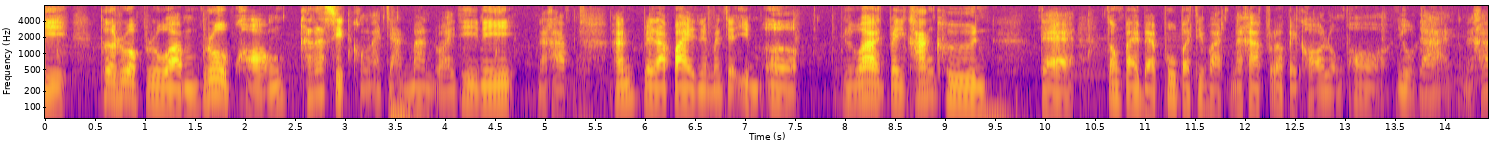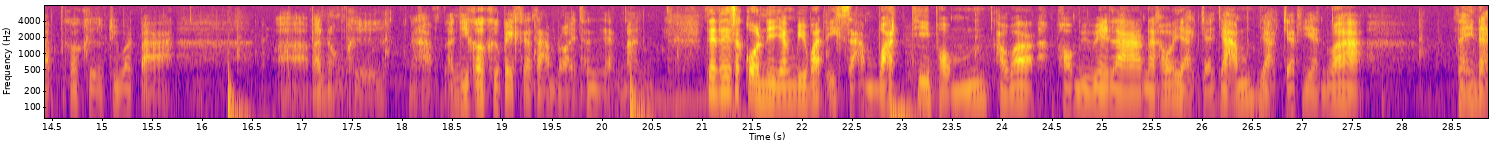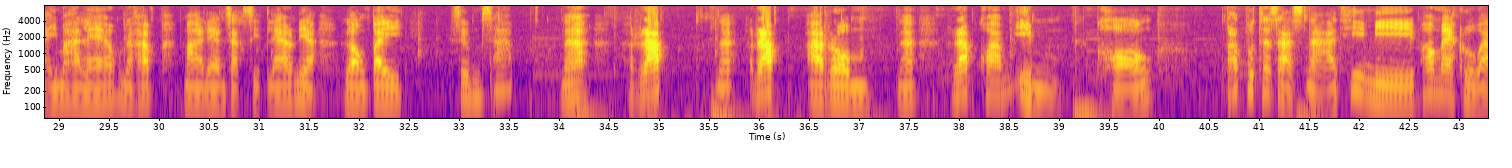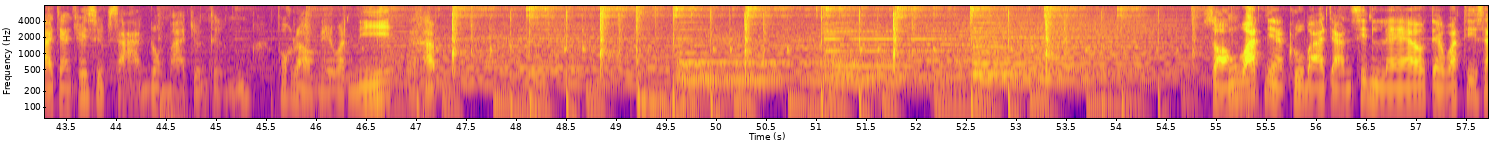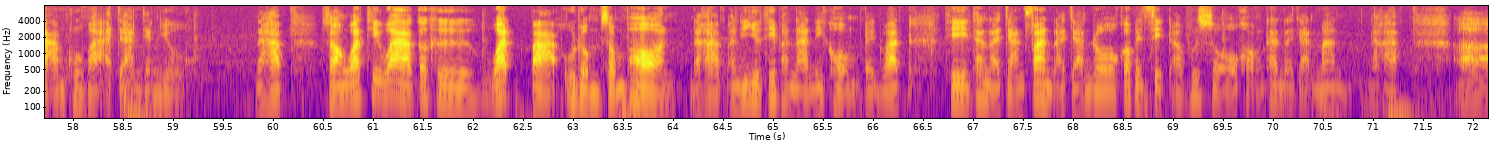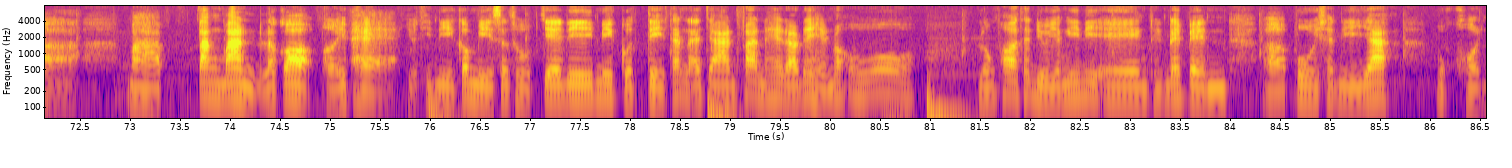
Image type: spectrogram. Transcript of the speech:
เพื่อรวบรวมรูปของคณะสิทธิ์ของอาจารย์มั่นไว้ที่นี้นะครับเพราะฉะนั้นเวลาไปเนี่ยมันจะอิ่มเอิบ หรือว่าไปค้างคืน แต่ต้องไปแบบผู้ปฏิบัตินะครับ เราไปขอหลวงพ่ออยู่ได้นะครับ ก็คือที่วัดป่าบ้านหนองผือนะครับ อันนี้ก็คือไปกระตามรอยท่านอาจารย์มันแต่ในสกลนี่ยังมีวัดอีก 3 วัดที่ผมเอาว่าพอมีเวลานะครับว่าอยากจะย้ำอยากจะเรียนว่าไหนๆมาแล้วนะครับ มาแดนศักดิ์สิทธิ์แล้วเนี่ยลองไปซึมซับนะรับนะรับอารมณ์นะรับความอิ่ม ของพระพุทธศาสนาที่มีพ่อแม่ครูบาอาจารย์ช่วยสืบสารลงมาจนถึงพวกเราในวันนี้นะครับ สองวัดเนี่ยครูบาอาจารย์สิ้นแล้ว แต่วัดที่3ครูบาอาจารย์ยังอยู่ นะครับสองวัดที่ว่าก็คือวัดป่าอุดมสมพรนะครับ อันนี้อยู่ที่พนานิคม เป็นวัดที่ท่านอาจารย์ฟั่นอาจารย์โรก็เป็นสิทธิ์อาวุโสของท่านอาจารย์มั่นนะครับมาตั้งมั่นแล้วก็เผยแผ่อยู่ที่นี่ก็มีสถูปเจดีมีกุฏิท่านอาจารย์ฟั่นให้เราได้เห็นว่าโอ้หลวงพ่อท่านอยู่อย่างนี้นี่เองถึงได้เป็นปูชนียะบุคคล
